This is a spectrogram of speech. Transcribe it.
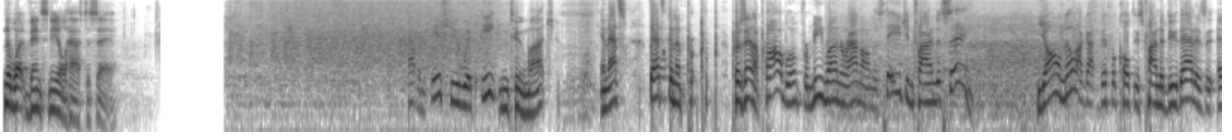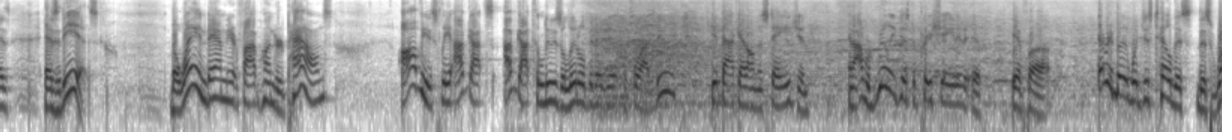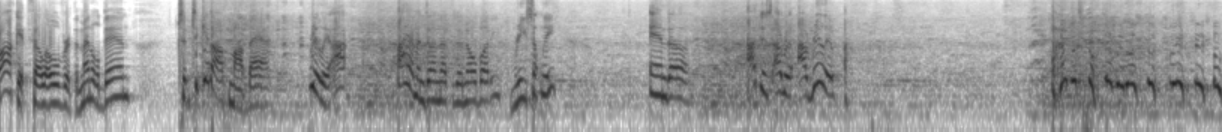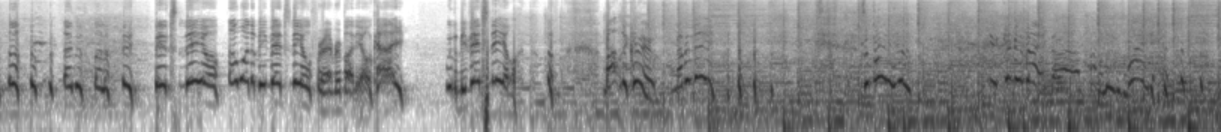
To what Vince Neil has to say. I have an issue with eating too much, and that's that's going to pr- present a problem for me running around on the stage and trying to sing. Y'all know I got difficulties trying to do that as as as it is. But weighing damn near 500 pounds, obviously I've got I've got to lose a little bit of this before I do get back out on the stage, and and I would really just appreciate it if if uh, everybody would just tell this this rocket fellow over at the Metal Den to, to get off my back. Really, I I haven't done nothing to nobody recently, and uh, I just I, re- I really. I just want everyone to leave me alone. I just want to be Vince Neil. I want to be Vince Neil for everybody, okay? I'm going to be Vince Neil. Motley Crue. Remember me? Please, uh, give me I'll probably lose weight.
